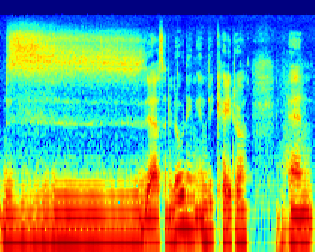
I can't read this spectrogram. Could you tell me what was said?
bzzz, there's a loading indicator and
